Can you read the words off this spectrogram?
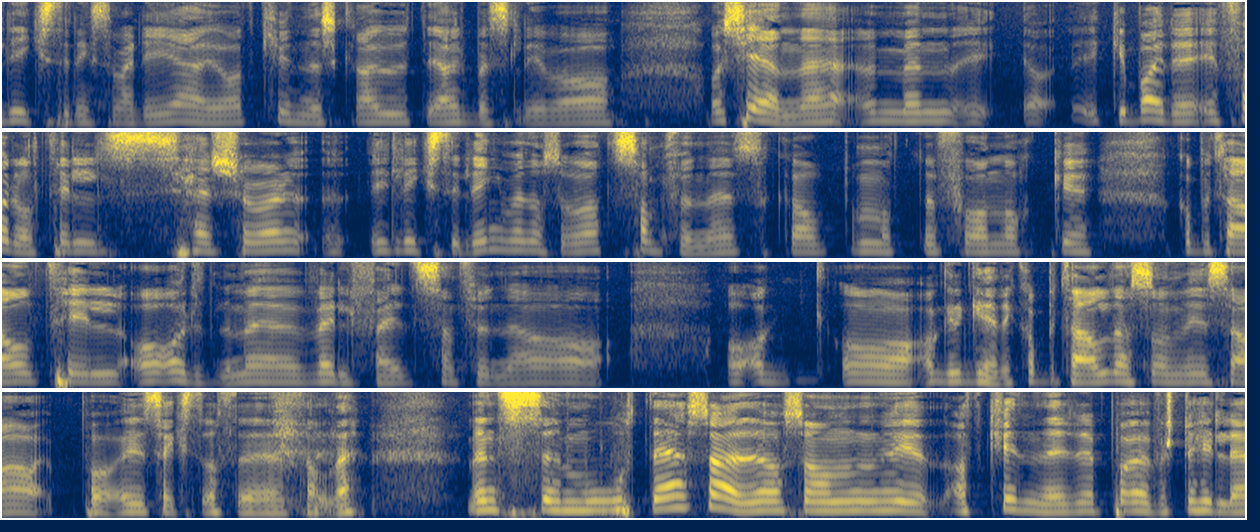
likestillingsverdi er jo at kvinner skal ut i arbeidslivet og, og tjene, men ikke bare i forhold til seg sjøl i likestilling, men også at samfunnet skal på en måte få nok eh, kapital til å ordne med velferdssamfunnet. og og, å aggregere kapital, da, som vi sa på, i 68-tallet. Mens eh, mot det så er det jo sånn at kvinner på øverste hylle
